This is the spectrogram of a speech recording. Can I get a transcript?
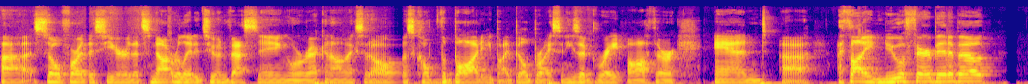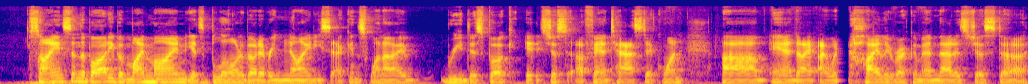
uh, so far this year that's not related to investing or economics at all is called The Body by Bill Bryson. He's a great author. And uh, I thought I knew a fair bit about science in the body, but my mind gets blown about every 90 seconds when I read this book. It's just a fantastic one, um, and I, I, would highly recommend that It's just uh,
